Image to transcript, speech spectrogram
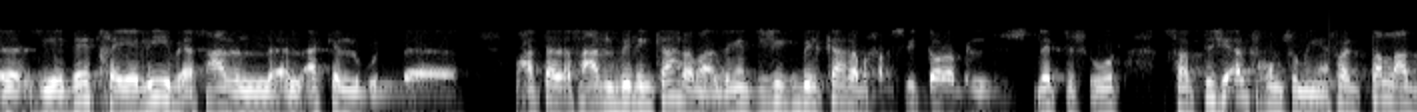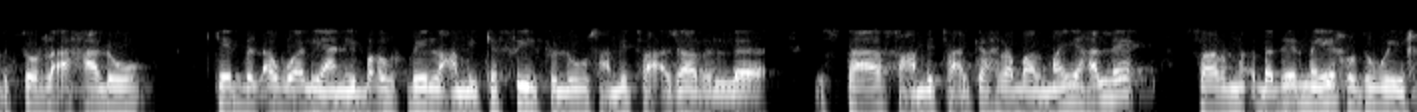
آه زيادات خيالية بأسعار الأكل وال وحتى أسعار ال bill الكهرباء. إذا كانت تجيك bill كهرباء 500 دولار بالثلاث شهور صار تجي 1500 فطلع الدكتور لقى حاله كان بالأول يعني bulk bill عم يكفيه الفلوس عم يدفع أجار ال staff عم يدفع الكهرباء المي هلأ صار بدل ما ياخذ هو 50%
